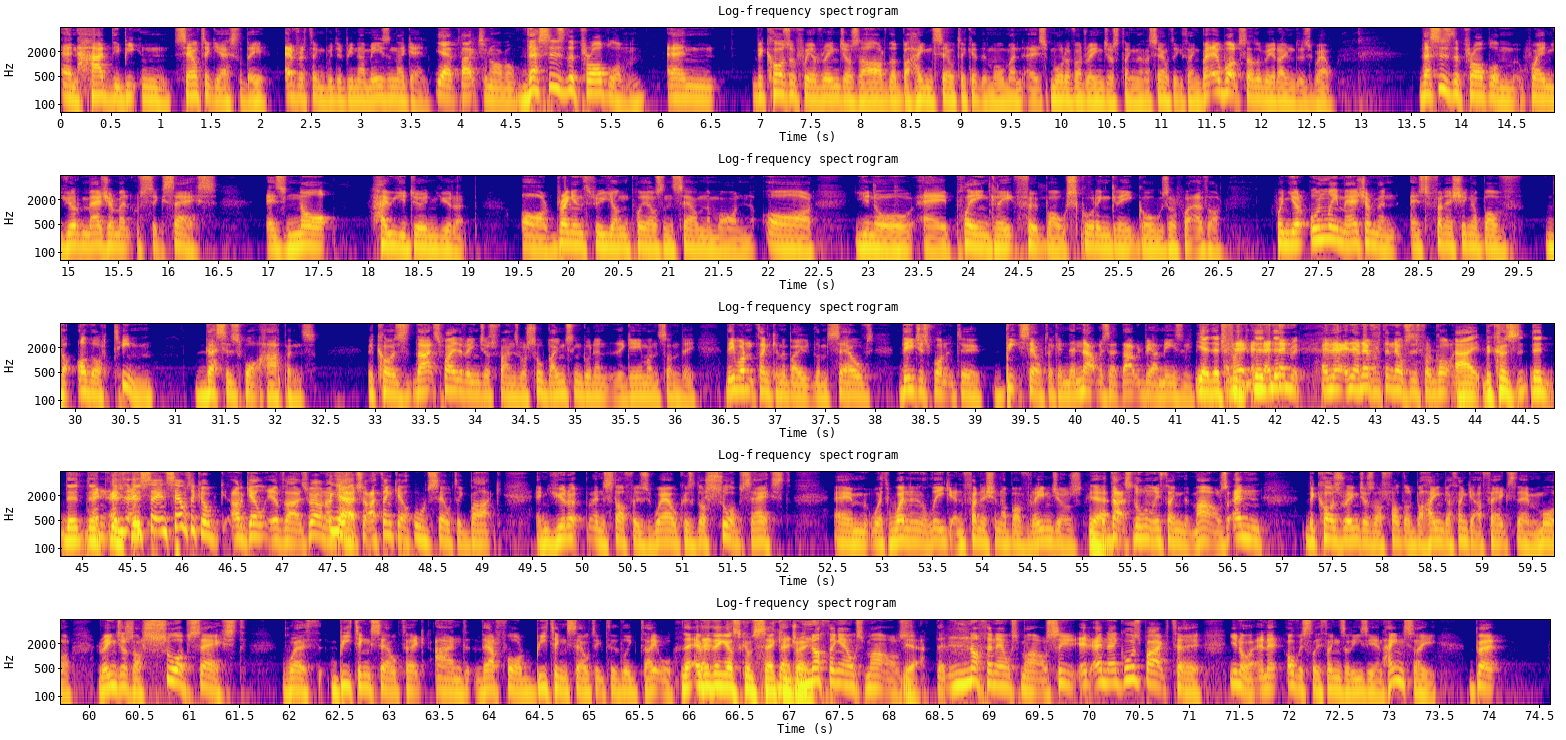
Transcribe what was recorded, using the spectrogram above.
and had they beaten Celtic yesterday, everything would have been amazing again. Yeah, back to normal. This is the problem, and because of where Rangers are, they're behind Celtic at the moment. It's more of a Rangers thing than a Celtic thing, but it works the other way around as well. This is the problem when your measurement of success is not how you do in Europe, or bringing through young players and selling them on, or you know, uh, playing great football, scoring great goals, or whatever. When your only measurement is finishing above the other team, this is what happens. Because that's why the Rangers fans were so bouncing going into the game on Sunday. They weren't thinking about themselves. They just wanted to beat Celtic, and then that was it. That would be amazing. Yeah, and then, for- and, then, they- and, then, and, then, and then everything else is forgotten. Aye, because the the, the, and, and, the- and Celtic are, guilty of that as well. And I, Yeah. actually, I think it holds Celtic back in Europe and stuff as well because they're so obsessed um, with winning the league and finishing above Rangers. Yeah. That that's the only thing that matters. And because Rangers are further behind, I think it affects them more. Rangers are so obsessed with beating Celtic and therefore beating Celtic to the league title that everything else comes that nothing else matters. Yeah. That nothing else matters. See, it, and it goes back to, you know, and it, obviously things are easy in hindsight, but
